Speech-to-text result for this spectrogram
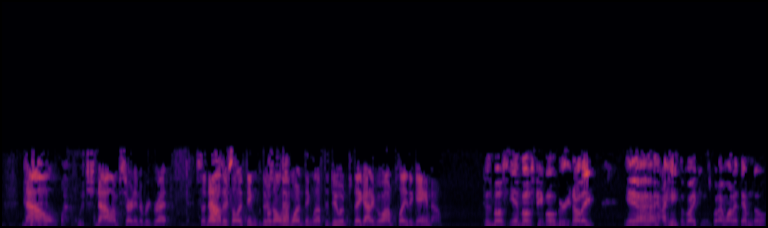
now, which now I'm starting to regret. So now there's only thing there's only one thing left to do, and they got to go out and play the game now. because most yeah most people agree. No, they yeah I, I hate the Vikings, but I wanted them to,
